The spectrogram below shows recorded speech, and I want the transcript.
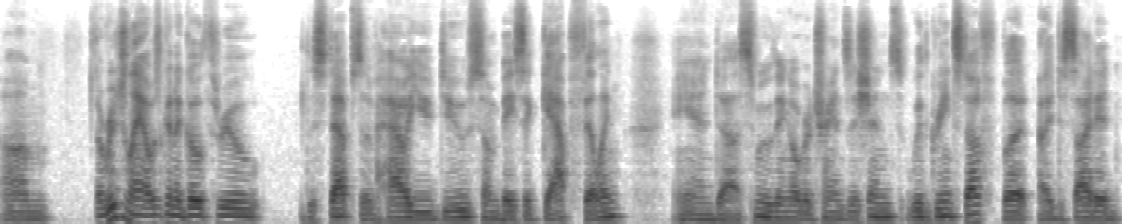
Um, originally I was going to go through the steps of how you do some basic gap filling and uh, smoothing over transitions with green stuff, but I decided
